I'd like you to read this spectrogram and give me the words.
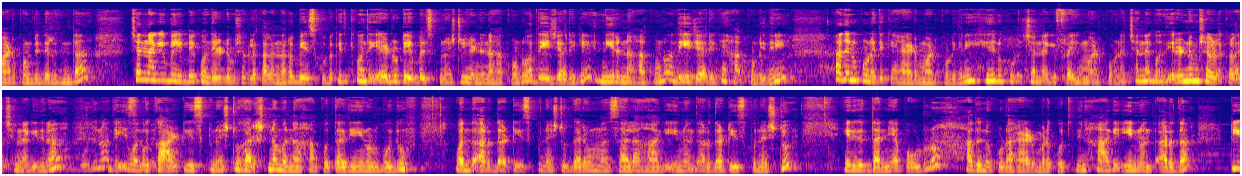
ಮಾಡ್ಕೊಂಡಿದ್ದರಿಂದ ಚೆನ್ನಾಗಿ ಬೇಯಬೇಕು. ಒಂದೆರಡು ನಿಮಿಷಗಳ ಕಾಲನಾರು ಬೇಯಿಸ್ಕೋಬೇಕು. ಇದಕ್ಕೆ ಒಂದು ಎರಡು ಟೇಬಲ್ ಸ್ಪೂನ್ ಅಷ್ಟು ಎಣ್ಣೆನ ಹಾಕೊಂಡು ಅದೇ ಜಾರಿಗೆ ನೀರನ್ನು ಹಾಕೊಂಡು ಅದೇ ಜಾರಿಗೆ ಹಾಕೊಂಡಿದ್ದೀನಿ. ಅದನ್ನು ಕೂಡ ಇದಕ್ಕೆ ಆ್ಯಡ್ ಮಾಡ್ಕೊಂಡಿದ್ದೀನಿ. ಇದನ್ನು ಕೂಡ ಚೆನ್ನಾಗಿ ಫ್ರೈ ಮಾಡ್ಕೊಳ್ಳೋಣ. ಚೆನ್ನಾಗಿ ಒಂದು ಎರಡು ನಿಮಿಷಗಳ ಕಾಲ ಚೆನ್ನಾಗಿದ್ದೀನಿ ಅದೇ ಒಂದು ಕಾಲು ಟೀ ಸ್ಪೂನ್ ಅಷ್ಟು ಅರಿಶಿನವನ್ನು ಹಾಕೋತಾ ಇದ್ದೀನಿ ನೋಡ್ಬೋದು. ಒಂದು ಅರ್ಧ ಟೀ ಸ್ಪೂನಷ್ಟು ಗರಂ ಮಸಾಲ ಹಾಗೆ ಇನ್ನೊಂದು ಅರ್ಧ ಟೀ ಸ್ಪೂನಷ್ಟು ಏನಿದೆ ಧನಿಯಾ ಪೌಡ್ರು ಅದನ್ನು ಕೂಡ ಆ್ಯಡ್ ಮಾಡ್ಕೋತಿದ್ದೀನಿ. ಹಾಗೆ ಇನ್ನೊಂದು ಅರ್ಧ ಟೀ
